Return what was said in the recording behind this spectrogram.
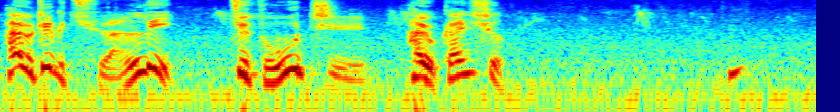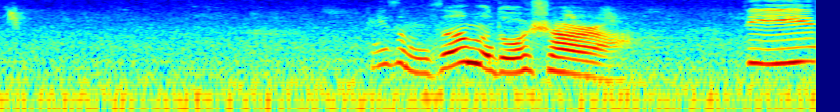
还有这个权利去阻止，还有干涉。嗯？你怎么这么多事儿啊？第一，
